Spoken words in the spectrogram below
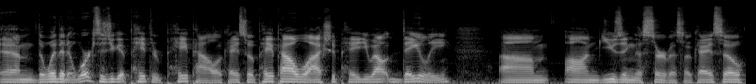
um, the way that it works is you get paid through PayPal. Okay, so PayPal will actually pay you out daily um, on using this service. Okay, so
